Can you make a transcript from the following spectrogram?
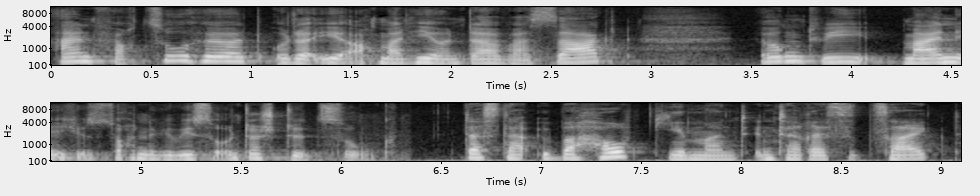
einfach zuhört oder ihr auch mal hier und da was sagt. Irgendwie meine ich, ist doch eine gewisse Unterstützung dass da überhaupt jemand Interesse zeigt,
